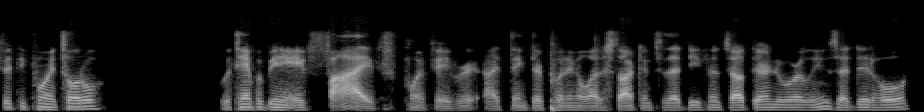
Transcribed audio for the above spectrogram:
50 point total. With Tampa being a five point favorite, I think they're putting a lot of stock into that defense out there in New Orleans that did hold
